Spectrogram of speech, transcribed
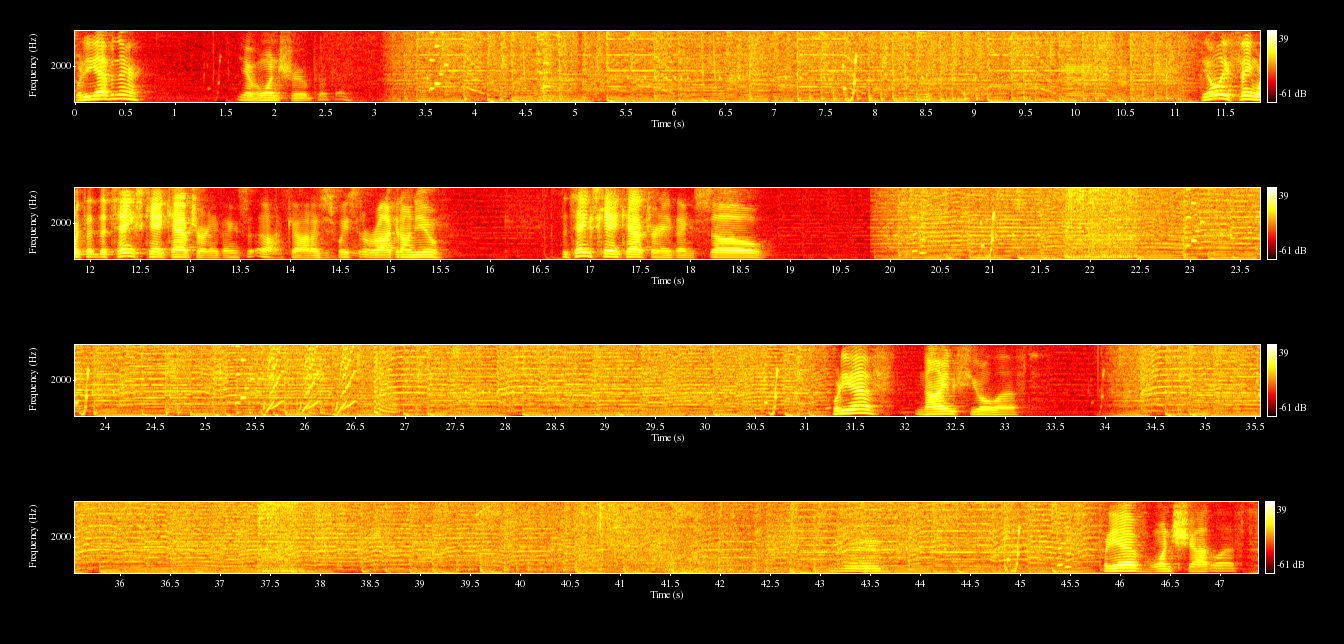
What do you have in there? You have one troop, okay. The only thing with the, the tanks can't capture anything. So, oh god, I just wasted a rocket on you. The tanks can't capture anything, so... What do you have? Nine fuel left. Hmm. What do you have? One shot left.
